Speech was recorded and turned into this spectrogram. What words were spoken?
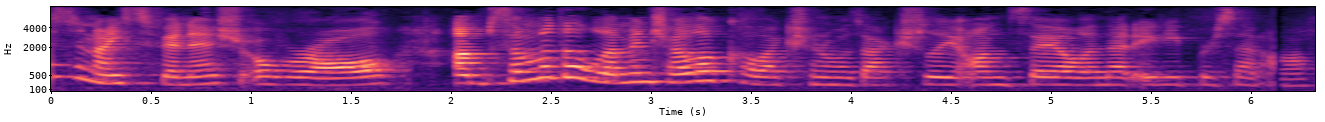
just a nice finish overall. Um, some of the Limoncello collection was actually on sale and that 80% off,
